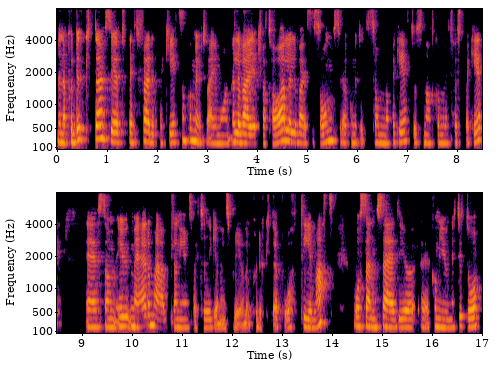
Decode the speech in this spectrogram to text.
mina produkter, så är ett, ett färdigt paket som kommer ut varje, mån, eller varje kvartal eller varje säsong. Så det har kommit ut ett sommarpaket och snart kommer ett höstpaket eh, som är med de här planeringsverktygen och inspirerade produkter på temat. Och sen så är det ju eh, communityt då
